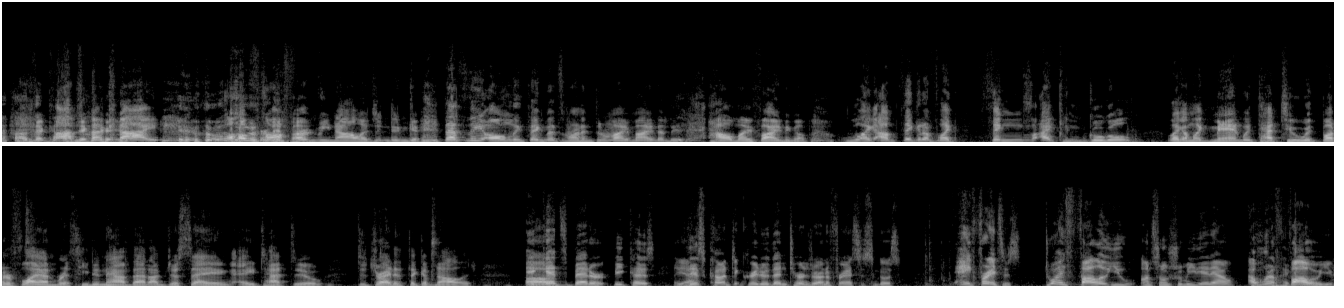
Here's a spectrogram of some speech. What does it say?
On the on the guy who offered offered, me knowledge and didn't get. That's the only thing that's running through my mind. On the how am I finding them? Like I'm thinking of like things I can Google. Like I'm like man with tattoo with butterfly on wrist. He didn't have that. I'm just saying a tattoo to try to think of knowledge. It Um, gets better because yeah. this content creator then turns around to Francis and goes, "Hey, Francis, do I follow you on social media now? I want Oh to follow you."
